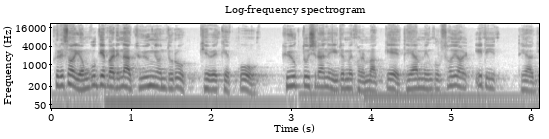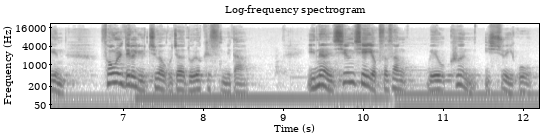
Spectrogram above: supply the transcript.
그래서 연구개발이나 교육연도로 계획했고 교육도시라는 이름에 걸맞게 대한민국 서열 1위 대학인 서울대를 유치하고자 노력했습니다. 이는 시흥시의 역사상 매우 큰 이슈이고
